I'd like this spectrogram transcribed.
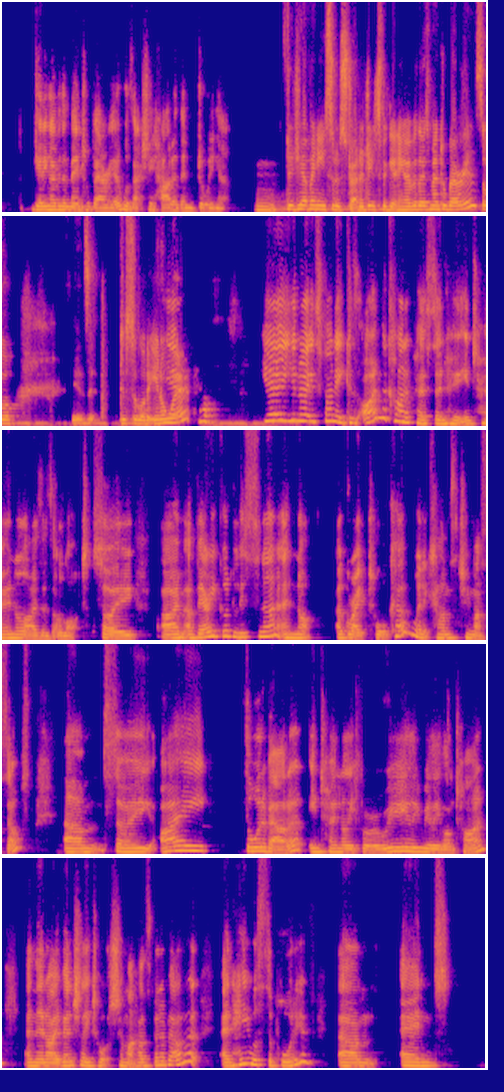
getting over the mental barrier was actually harder than doing it. Mm. Did you have any sort of strategies for getting over those mental barriers, or is it just a lot of inner yeah. work? Yeah, you know, it's funny because I'm the kind of person who internalizes a lot. So I'm a very good listener and not a great talker when it comes to myself. Um, so I thought about it internally for a really, really long time. And then I eventually talked to my husband about it, and he was supportive. Um, and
